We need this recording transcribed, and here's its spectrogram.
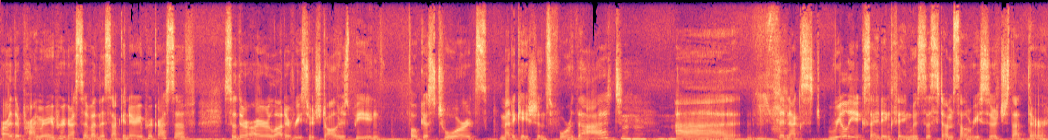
are the primary progressive and the secondary progressive. So there are a lot of research dollars being focused towards medications for that. Uh, the next really exciting thing was the stem cell research that they're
